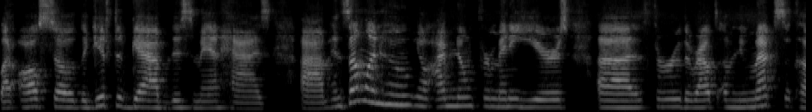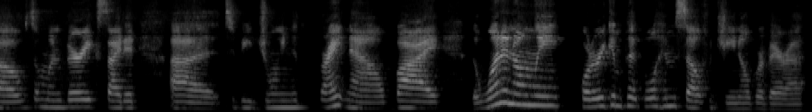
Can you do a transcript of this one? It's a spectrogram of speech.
but also the gift of gab this man has, um, and someone who you know I've known for many years uh, through the routes of New Mexico. Someone very excited uh, to be joined right now by the one and only Puerto Rican pitbull himself, Gino Rivera.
